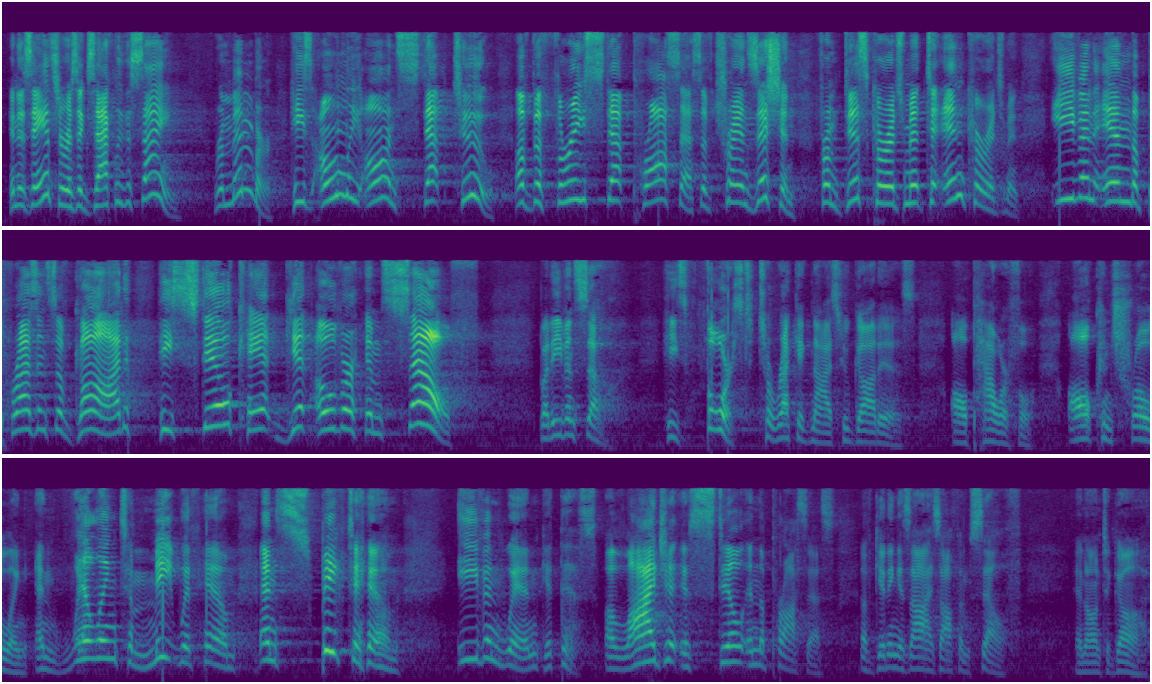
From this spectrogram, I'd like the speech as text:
And his answer is exactly the same. Remember, he's only on step two of the three step process of transition from discouragement to encouragement. Even in the presence of God, he still can't get over himself. But even so, he's forced to recognize who God is all powerful, all controlling, and willing to meet with him and speak to him, even when, get this, Elijah is still in the process of getting his eyes off himself and onto God.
